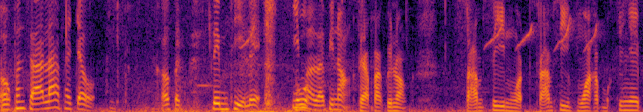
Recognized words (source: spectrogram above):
ออกพรรษาลาพระเจ้า เขาก็เต็มที่เลยยิ้มแล้วล่ะพี่น้องแสบปากพี่น้อง สามสี่หนวดสามสี่หัวครับบักยิ่งใหญ่เ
